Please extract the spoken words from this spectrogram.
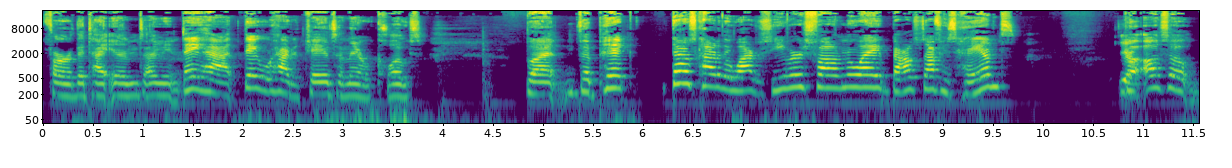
for the Titans. I mean, they had they were had a chance and they were close. But the pick that was kind of the wide receivers falling away, bounced off his hands. Yeah. But also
